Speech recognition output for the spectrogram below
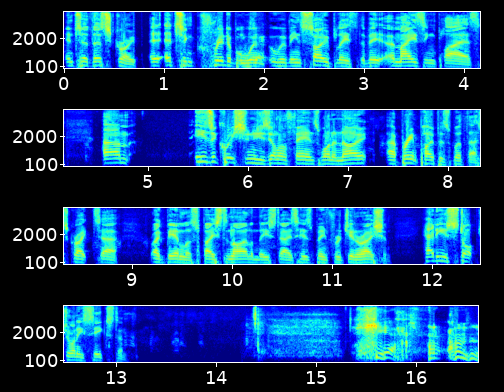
into this group. It's incredible. Exactly. We've, we've, been so blessed. They've been amazing players. Um, here's a question New Zealand fans want to know. Uh, Brent Pope is with us, great uh, rugby analyst based in Ireland these days, has been for a generation. How do you stop Johnny Sexton? Yeah.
